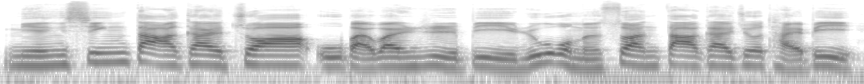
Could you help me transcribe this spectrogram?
年薪大概抓五百万日币。如果我们算，大概就台币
